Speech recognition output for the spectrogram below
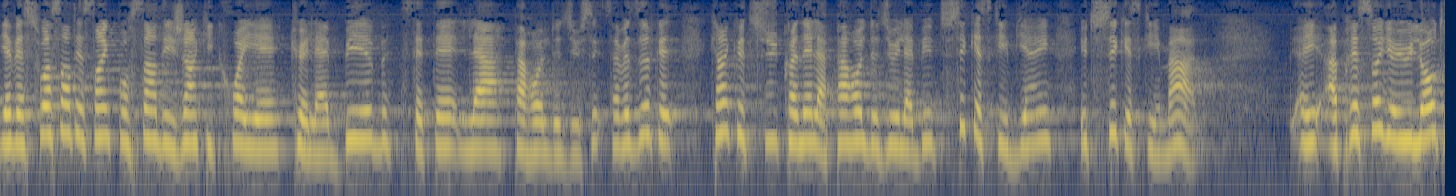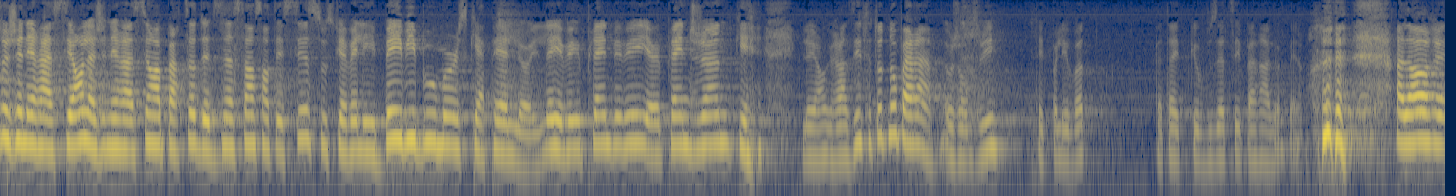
il y avait 65% des gens qui croyaient que la Bible, c'était la parole de Dieu. Ça veut dire que quand que tu connais la parole de Dieu et la Bible, tu sais qu'est-ce qui est bien et tu sais qu'est-ce qui est mal. Et après ça, il y a eu l'autre génération, la génération à partir de 1966, où il y avait les baby boomers qui appellent. Là. il y avait eu plein de bébés, il y avait plein de jeunes qui là, ont grandi. C'est tous nos parents aujourd'hui, peut-être pas les votes. Peut-être que vous êtes ces parents-là. Alors, euh,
